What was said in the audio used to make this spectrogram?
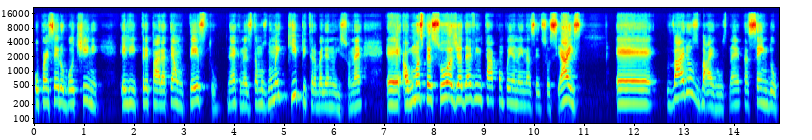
o parceiro Botini ele prepara até um texto, né? Que nós estamos numa equipe trabalhando isso, né? É, algumas pessoas já devem estar acompanhando aí nas redes sociais é, vários bairros, né? Está sendo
